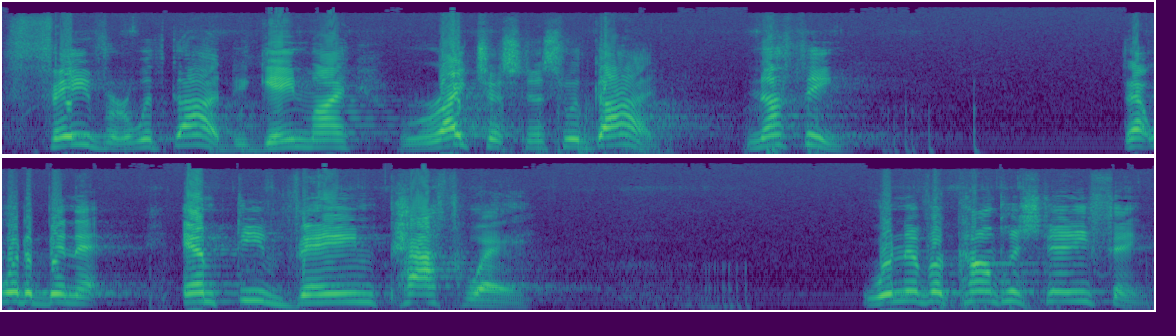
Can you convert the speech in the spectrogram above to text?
favor with God, to gain my righteousness with God. Nothing. That would have been an empty, vain pathway. Wouldn't have accomplished anything.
